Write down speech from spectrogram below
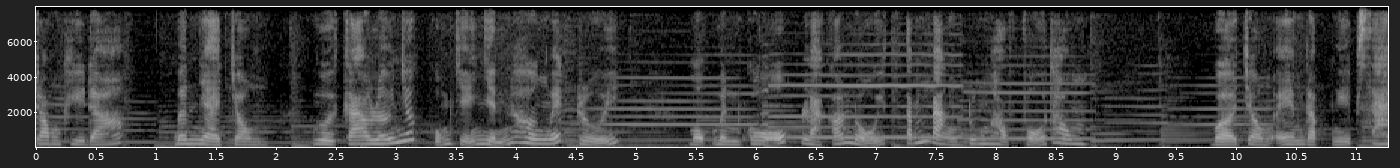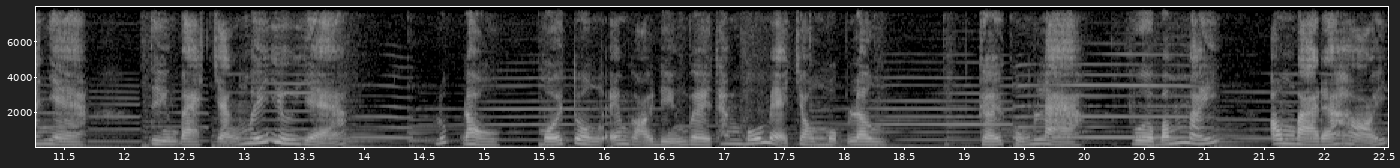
Trong khi đó, bên nhà chồng, người cao lớn nhất cũng chỉ nhỉnh hơn mét rưỡi. Một mình cô Út là có nổi tấm bằng trung học phổ thông. Vợ chồng em đập nghiệp xa nhà, tiền bạc chẳng mấy dư giả. Lúc đầu, mỗi tuần em gọi điện về thăm bố mẹ chồng một lần. Kể cũng lạ, vừa bấm máy, ông bà đã hỏi,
